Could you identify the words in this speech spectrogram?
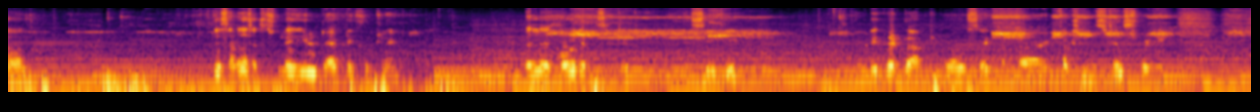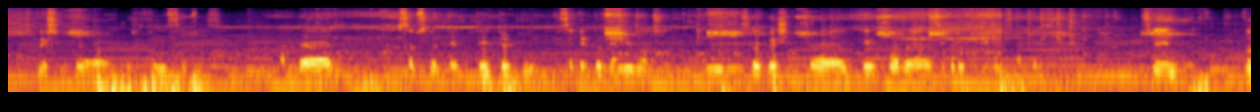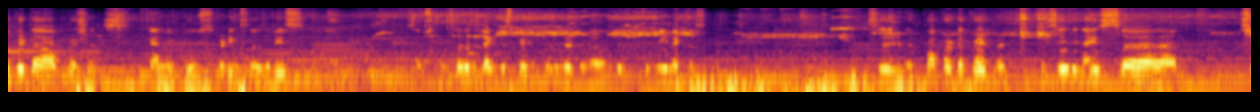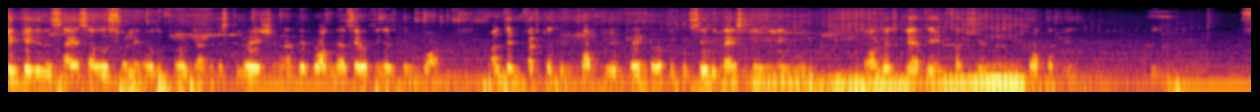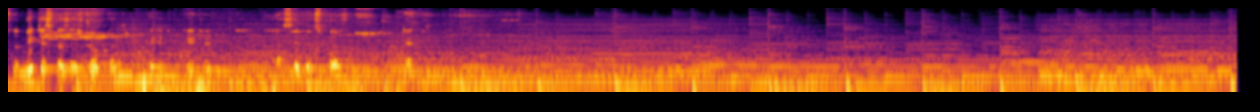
all, this another successfully healed diabetic foot client. Well, how is it presented? Let's see the already great to amplitude outside, but uh, infection is still spreading. Patient uh, positive surface. And uh, subsequently later to second to candidate also. So patient uh, came for uh, second opinion examiners. So incomplete uh, operations can lead to spreading surgeries subsequent surgery like this presented uh, me like this. So uh, proper debridement to see the nice uh, shrinkage in the size of the swelling of the foot and the discoloration and the bogness, everything has been gone. Once the infection has been properly drained out, you could see the nicely healing wound. So always clear the infection properly. So meet a specialist doctor, get it treated as soon as possible. Thank you.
